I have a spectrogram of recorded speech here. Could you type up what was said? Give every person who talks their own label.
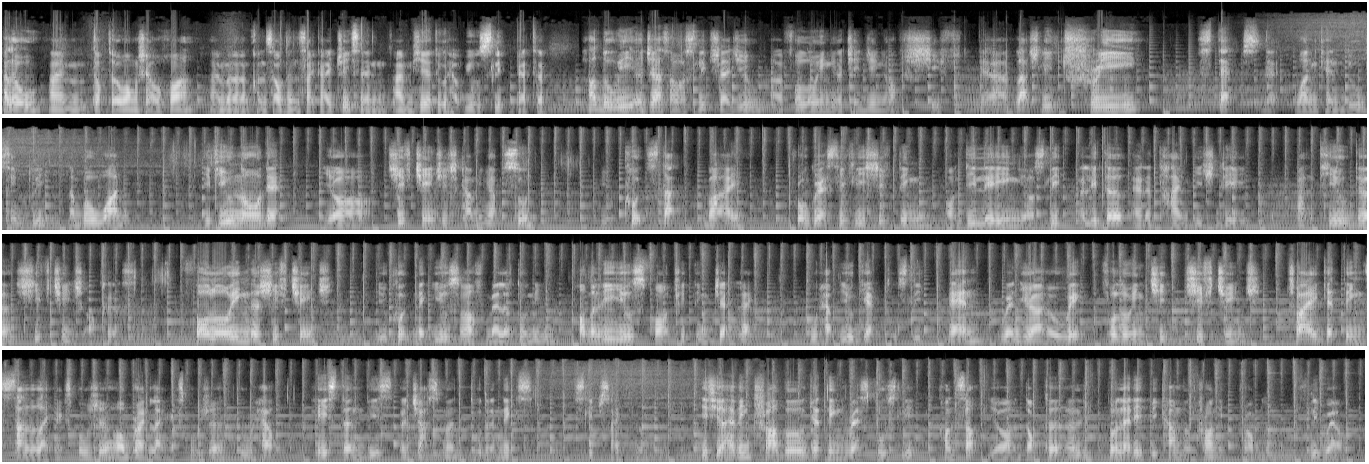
Speaker 1: Hello, I'm Dr. Wong Xiaohua. I'm a consultant psychiatrist and I'm here to help you sleep better. How do we adjust our sleep schedule uh, following a changing of shift? There are largely three steps that one can do simply. Number one, if you know that your shift change is coming up soon, you could start by progressively shifting or delaying your sleep a little at a time each day until the shift change occurs. Following the shift change, you could make use of melatonin, commonly used for treating jet lag, to help you get to sleep. And when you are awake following shift change, try getting sunlight exposure or bright light exposure to help hasten this adjustment to the next sleep cycle. If you're having trouble getting restful sleep, consult your doctor early. Don't let it become a chronic problem. Sleep well.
